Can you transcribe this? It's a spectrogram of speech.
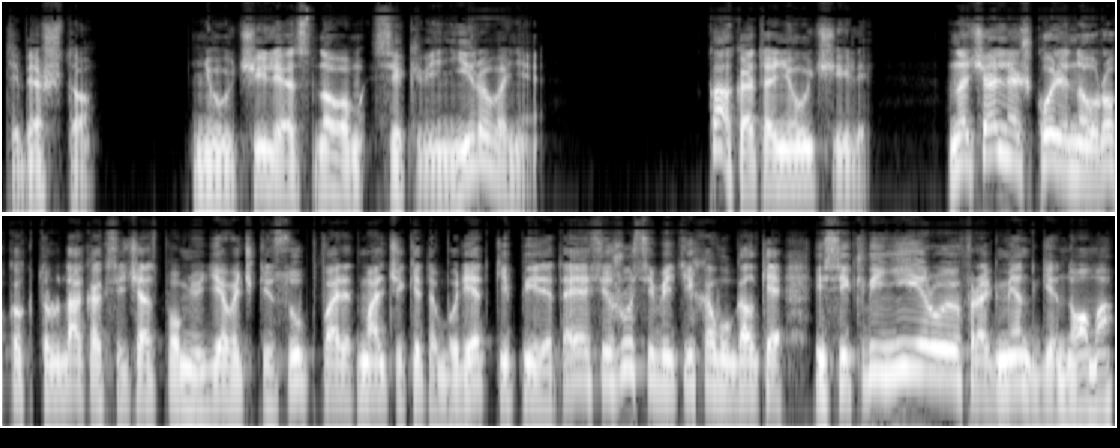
Тебя что, не учили основам секвенирования? Как это не учили? В начальной школе на уроках труда, как сейчас помню, девочки суп варят, мальчики табуретки пилят, а я сижу себе тихо в уголке и секвенирую фрагмент генома.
